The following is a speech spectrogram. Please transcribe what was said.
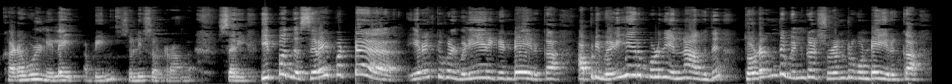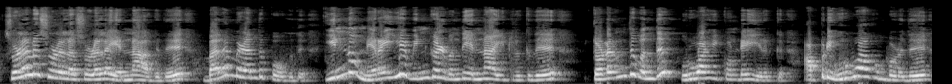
கடவுள் நிலை அப்படின்னு சொல்லி சொல்றாங்க. சரி இப்ப இந்த சிறைப்பட்ட இறைத்துகள் வெளியேறிக்கிட்டே இருக்கா? அப்படி வெளியேறும் பொழுது என்ன ஆகுது? தொடர்ந்து விண்கள் சுழன்று கொண்டே இருக்கா? சுழல சுழல சுழல என்ன ஆகுது? பலம் இழந்து போகுது. இன்னும் நிறைய விண்கள் வந்து என்ன ஆயிட்டு இருக்குது தொடர்ந்து வந்து உருவாகி கொண்டே இருக்கு. அப்படி உருவாகும் பொழுது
